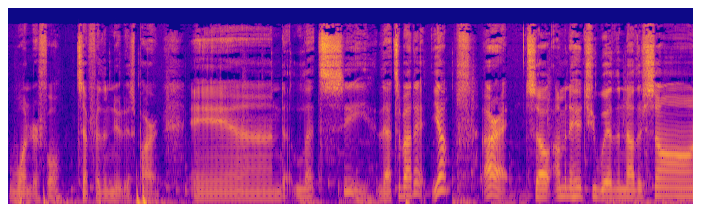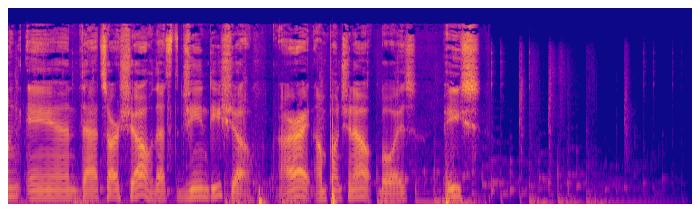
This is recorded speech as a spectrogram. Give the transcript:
Wonderful. except for the nudist part. And let's see, that's about it. Yep. All right. So I'm gonna hit you with another song, and that's our show. That's the G and D show. All right, I'm punching out, boys. Peace.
